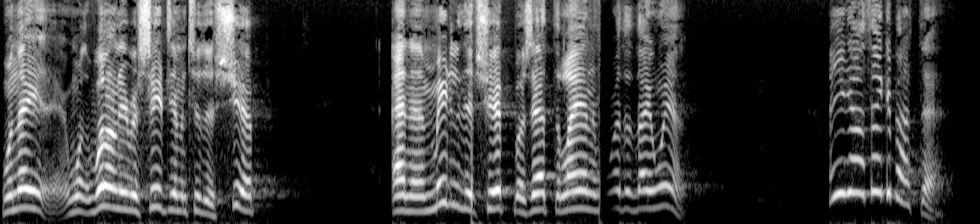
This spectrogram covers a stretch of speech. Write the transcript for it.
When they willingly received Him into the ship, and immediately the ship was at the land whither they went. Now you got to think about that.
